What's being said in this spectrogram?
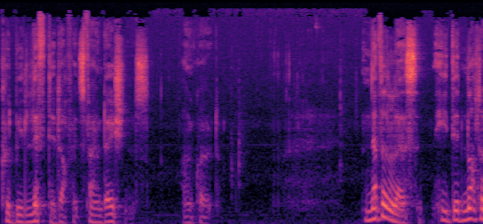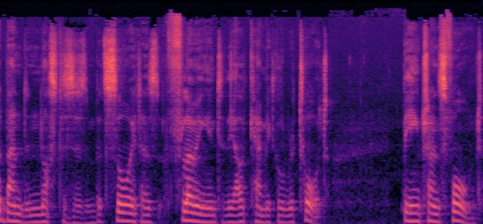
could be lifted off its foundations. Unquote. Nevertheless, he did not abandon Gnosticism, but saw it as flowing into the alchemical retort, being transformed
